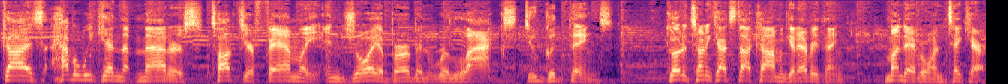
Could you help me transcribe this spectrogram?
Guys, have a weekend that matters. Talk to your family. Enjoy a bourbon. Relax. Do good things. Go to TonyKatz.com and get everything. Monday, everyone. Take care.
